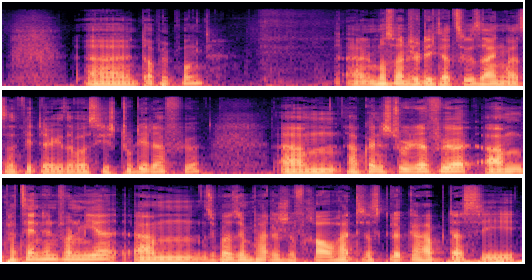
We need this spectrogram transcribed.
äh, Doppelpunkt. Äh, muss man natürlich dazu sagen, weil sonst wird ja gesagt, wo ist die Studie dafür? Ähm, hab keine Studie dafür. Ähm, Patientin von mir, ähm, super sympathische Frau, hat das Glück gehabt, dass sie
